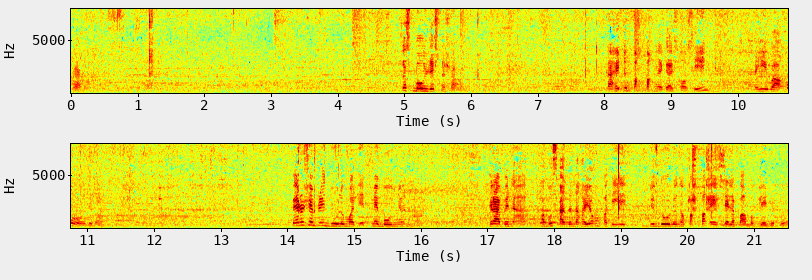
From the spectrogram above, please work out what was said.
Yeah. Tapos boneless na siya. Kahit yung pakpak niya guys, oh, see? Nahiwa ko, oh, di ba? Pero syempre yung dulong maliit, may bone yun ha. Grabe na, abusado na kayo kung pati yung dulo ng pakpak eh, sila pa maglilibo.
